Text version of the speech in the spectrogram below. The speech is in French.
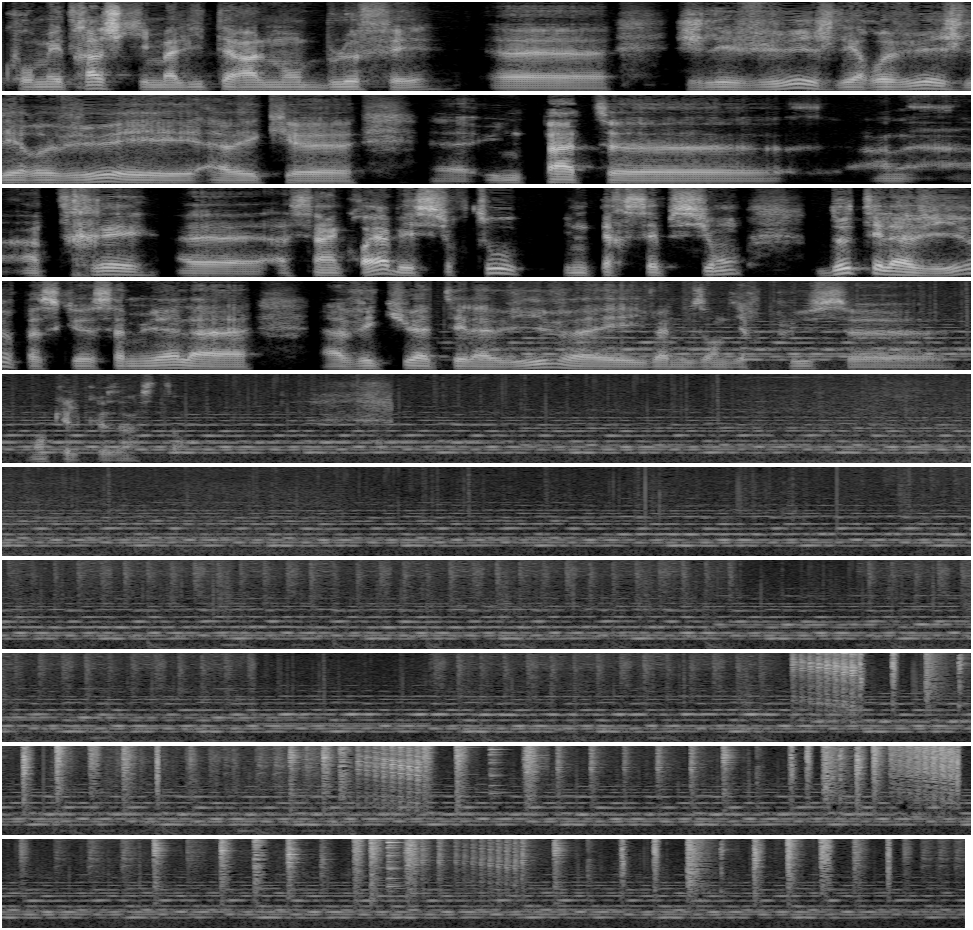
court métrage qui m'a littéralement bluffé. Euh, je l'ai vu et je l'ai revu et je l'ai revu et avec euh, euh une patte, un, trait assez incroyable et surtout une perception de Tel Aviv parce que Samuel a, vécu à Tel Aviv et il va nous en dire plus dans quelques instants.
